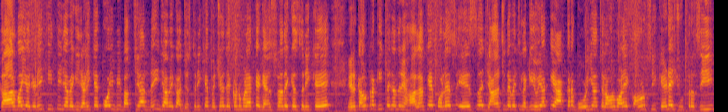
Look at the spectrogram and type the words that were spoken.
ਕਾਰਵਾਈ ਹੈ ਜਿਹੜੀ ਕੀਤੀ ਜਾਵੇਗੀ, ਯਾਨੀ ਕਿ ਕੋਈ ਵੀ ਬਖਸ਼ਿਆ ਨਹੀਂ ਜਾਵੇਗਾ। ਜਿਸ ਤਰੀਕੇ ਪਿੱਛੇ ਦੇਖਣ ਨੂੰ ਮਿਲਿਆ ਕਿ ਗੈਂਗਸਟਰਾਂ ਦੇ ਕਿਸ ਤਰੀਕੇ ਇਨਕਾਊਂਟਰ ਕੀਤੇ ਜਾਂਦੇ ਨੇ। ਹਾਲਾਂਕਿ ਪੁਲਿਸ ਇਸ ਜਾਂਚ ਦੇ ਵਿੱਚ ਲੱਗੀ ਹੋਈ ਆ ਕਿ ਆਖਰ ਗੋਲੀਆਂ ਚਲਾਉਣ ਵਾਲੇ ਕੌਣ ਸੀ, ਕਿਹੜੇ ਸ਼ੂਟਰ ਸੀ,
